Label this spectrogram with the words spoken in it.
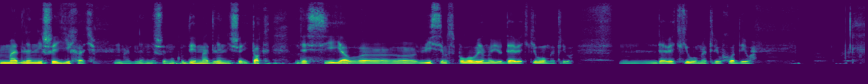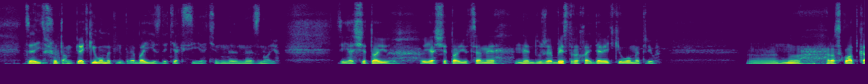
медленніше їхати. Медленніше, ну куди медленніше? І так десь сіяв е, 8,5-9 кілометрів. 9 кілометрів ходив. Це що там, 5 кілометрів треба їздити, як сіяти, не, не знаю. Я вважаю, я вважаю, це не, не дуже швидко, хай 9 кілометрів. Е, Ну, розкладка,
